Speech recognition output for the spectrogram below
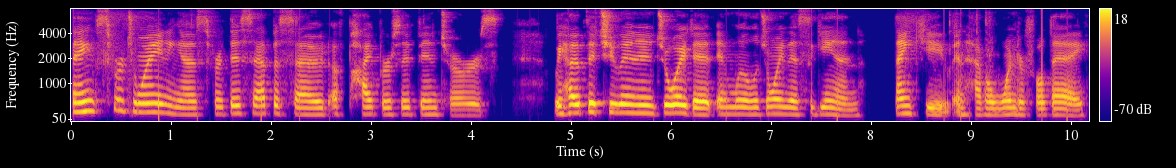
Thanks for joining us for this episode of Piper's Adventures. We hope that you enjoyed it and will join us again. Thank you and have a wonderful day.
